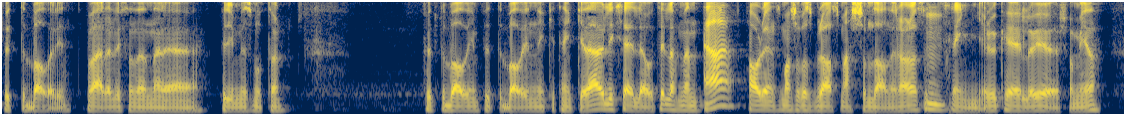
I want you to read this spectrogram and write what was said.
Putte baller inn. Være liksom den der eh, primusmotoren. Putte ball inn, putte ball inn, ikke tenke. Det er jo litt kjedelig av og til, da, men Ja. har du en som har såpass bra smash som Daniel har, da, så trenger du ikke heller å gjøre så mye. da.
